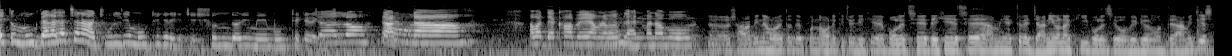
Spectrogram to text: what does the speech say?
এই তোর মুখ দেখা যাচ্ছে না? চুল দিয়ে মুখ ঢেকে রেখেছিস সুন্দরী মেয়ে মুখ ঢেকে রেখেছিস চলো টাটা। আবার দেখা হবে, আমরা প্ল্যান বানাবো। সারাদিনে হয়তো দেবকন্যা অনেক কিছু দেখিয়ে, বলেছে, দেখিয়েছে। আমি অ্যাকচুয়ালি জানিও না কি বলেছে ও ভিডিওর মধ্যে। আমি জাস্ট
